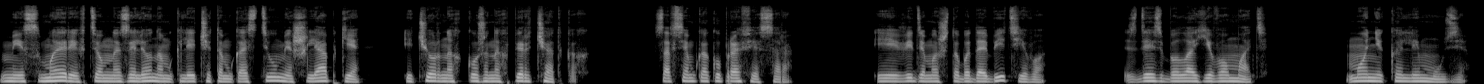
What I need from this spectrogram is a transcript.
Мисс Мэри в темно зеленом клетчатом костюме, шляпке и черных кожаных перчатках. Совсем как у профессора. И, видимо, чтобы добить его, здесь была его мать, Моника Лимузи.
